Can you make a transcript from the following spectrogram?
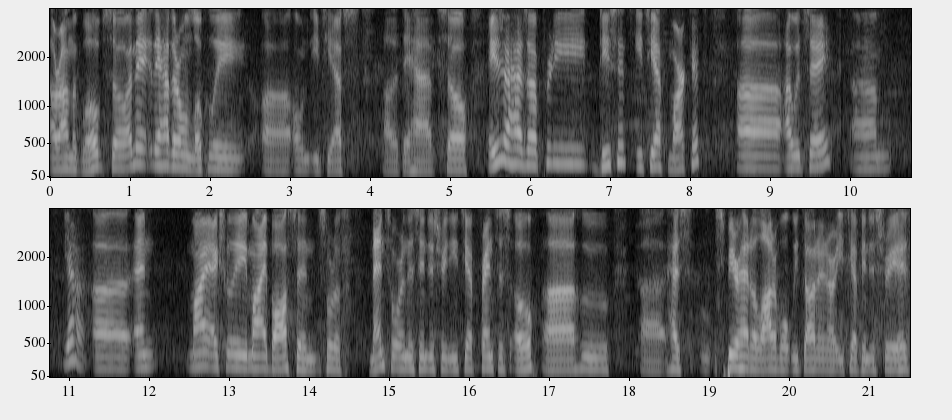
around the globe. So, and they, they have their own locally uh, owned ETFs uh, that they have. So, Asia has a pretty decent ETF market, I would say. Um, yeah, and my actually my boss and sort of mentor in this industry, the ETF, Francis O, uh, who uh, has spearheaded a lot of what we've done in our ETF industry. Has,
